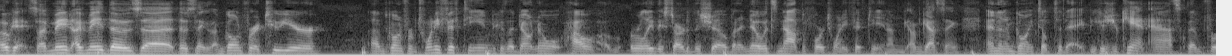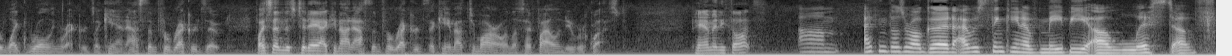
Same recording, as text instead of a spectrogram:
Okay, so I've made I've made those uh, those things. I'm going for a two year. I'm going from 2015 because I don't know how early they started the show, but I know it's not before 2015. I'm, I'm guessing, and then I'm going till today because you can't ask them for like rolling records. I can't ask them for records that if I send this today, I cannot ask them for records that came out tomorrow unless I file a new request. Pam, any thoughts? Um, I think those are all good. I was thinking of maybe a list of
